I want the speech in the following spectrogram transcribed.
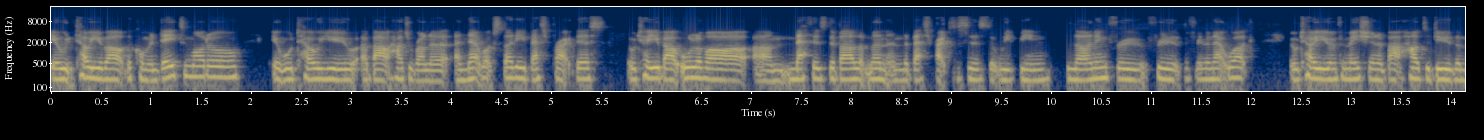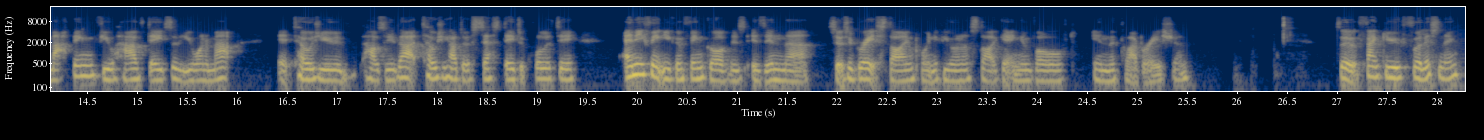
it will tell you about the common data model. It will tell you about how to run a, a network study, best practice. It will tell you about all of our um, methods development and the best practices that we've been learning through, through, through the network. It will tell you information about how to do the mapping if you have data that you want to map it tells you how to do that, tells you how to assess data quality. Anything you can think of is, is in there. So it's a great starting point if you want to start getting involved in the collaboration. So thank you for listening.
